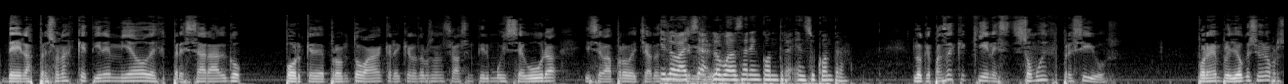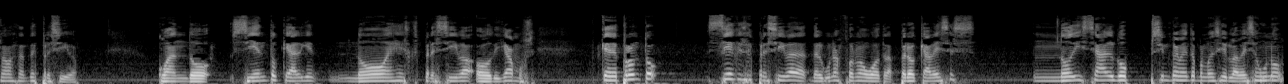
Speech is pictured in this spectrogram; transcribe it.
De las personas que tienen miedo de expresar algo porque de pronto van a creer que la otra persona se va a sentir muy segura y se va a aprovechar de y lo va a echar- lo va a hacer en contra en su contra. Lo que pasa es que quienes somos expresivos, por ejemplo, yo que soy una persona bastante expresiva, cuando siento que alguien no es expresiva o digamos que de pronto sí es expresiva de, de alguna forma u otra, pero que a veces no dice algo simplemente por no decirlo, a veces uno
